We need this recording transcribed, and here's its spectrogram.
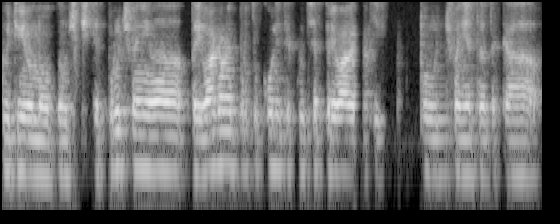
които имаме от научните проучвания, прилагаме протоколите, които се прилагат и проучванията така.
